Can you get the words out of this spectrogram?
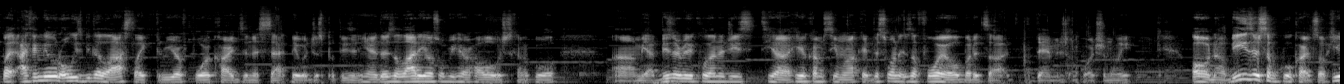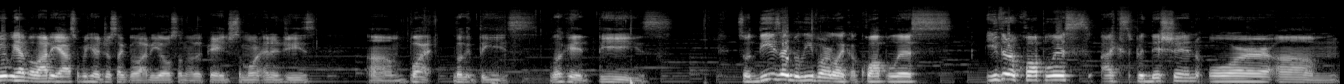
but I think they would always be the last like three or four cards in a set. They would just put these in here. There's a Latios over here, holo, which is kind of cool. Um, yeah, these are really cool energies. Yeah, here comes Team Rocket. This one is a foil, but it's uh, damaged, unfortunately. Oh, no, these are some cool cards. So here we have a Latias over here, just like the Latios on the other page. Some more energies. Um, but look at these. Look at these. So these, I believe, are like Aquapolis, either Aquapolis, Expedition, or um,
